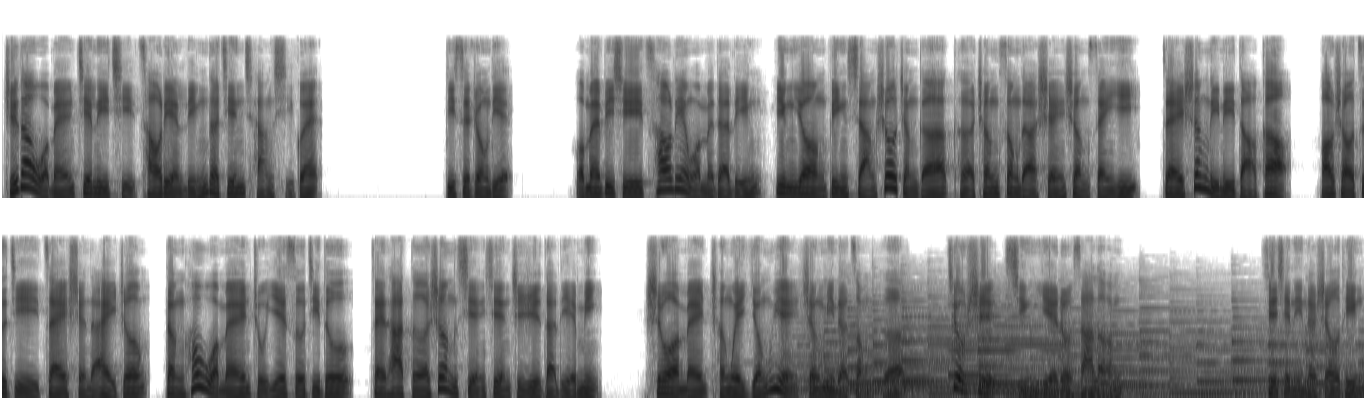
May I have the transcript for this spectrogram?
直到我们建立起操练灵的坚强习惯。第四重点。我们必须操练我们的灵，应用并享受整个可称颂的神圣三一，在圣灵里祷告，保守自己在神的爱中，等候我们主耶稣基督在他得胜显现之日的怜悯，使我们成为永远生命的总和，就是新耶路撒冷。谢谢您的收听，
